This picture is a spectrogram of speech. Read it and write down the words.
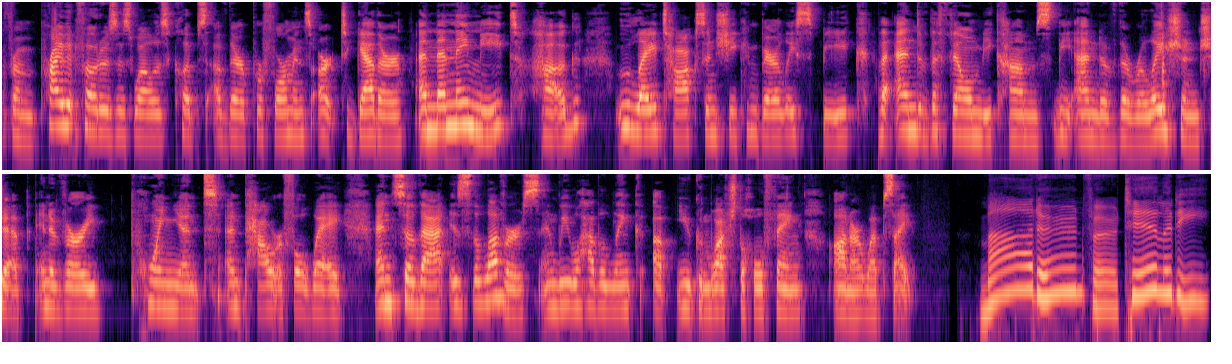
from private photos as well as clips of their performance art together. And then they meet, hug. Ulay talks and she can barely speak. The end of the film becomes the end of the relationship in a very poignant and powerful way. And so that is The Lovers, and we will have a link up. You can watch the whole thing on our website. Modern fertility.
